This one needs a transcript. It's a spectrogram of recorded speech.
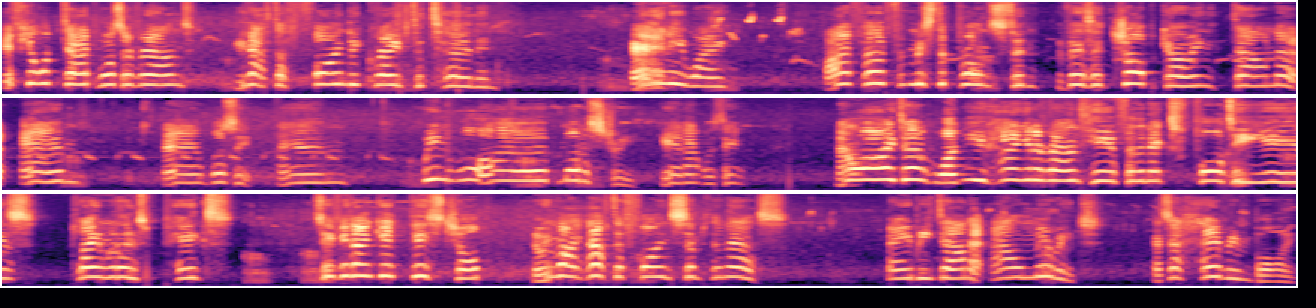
If your dad was around, you'd have to find a grave to turn in. Anyway, I've heard from Mr. Bronston that there's a job going down at, um, uh, was it, um, Windwater Monastery. Yeah, that was it. Now, I don't want you hanging around here for the next 40 years, playing with those pigs. So if you don't get this job, then we might have to find something else. Maybe down at Al Mirage, as a herring boy.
